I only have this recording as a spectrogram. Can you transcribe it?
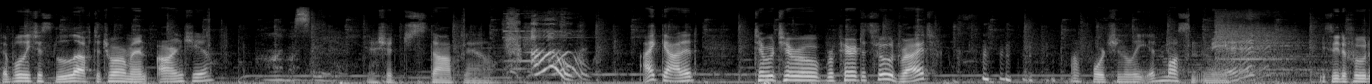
that bullies just love to torment, aren't you? Honestly. You should stop now. Oh! I got it. Teru Teru prepared this food, right? Unfortunately, it mustn't me. You see, the food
